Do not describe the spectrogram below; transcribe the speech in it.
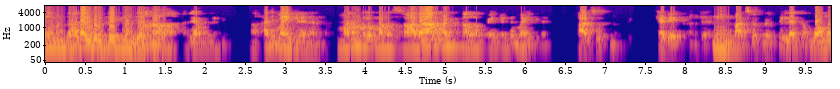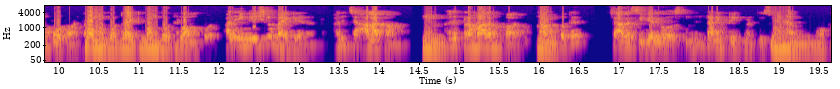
ఏమంటారు పల్లెటూరు ట్రీట్మెంట్ చేస్తారు ఆ, అదే అవునండి. అది మైగ్రేన్ అంటాం మనలో మన సాధారణమైన తలనొప్పి ఏంటంటే మైగ్రేన్ నొప్పి. హెడేక్ అంటే మ్మ్. హార్ట్స్వెప్ నొప్పి లేక బొమ్మ పోటు అంటాం బొమ్మ పోటు రైట్ బొమ్మ పోటు. బొమ్మ పోటు. అది ఇంగ్లీష్లో మైగ్రేన్ అంటాం. అది చాలా కామన్ మ్మ్. అది ప్రమాదం కాదు. కాకపోతే చాలా సివియర్గా వస్తుంది. దానికి ట్రీట్మెంట్ తీసుకోవాలి ఆయన ఒక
